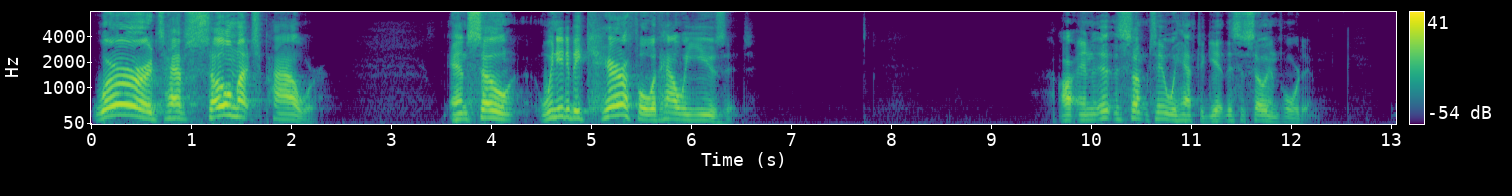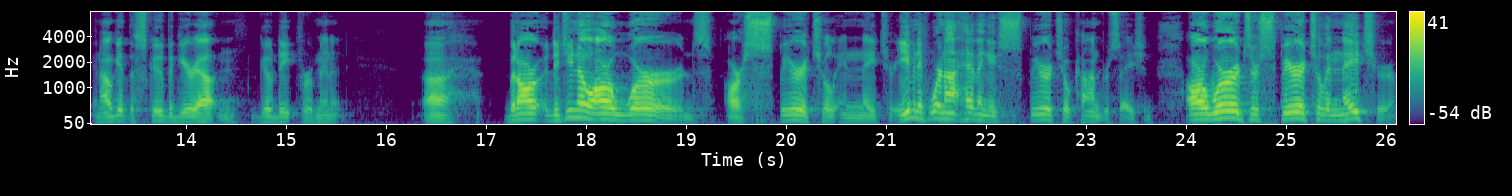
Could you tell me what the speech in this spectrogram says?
Words have so much power. And so we need to be careful with how we use it. Our, and this is something, too, we have to get. This is so important. And I'll get the scuba gear out and go deep for a minute. Uh, but our, did you know our words are spiritual in nature? Even if we're not having a spiritual conversation, our words are spiritual in nature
